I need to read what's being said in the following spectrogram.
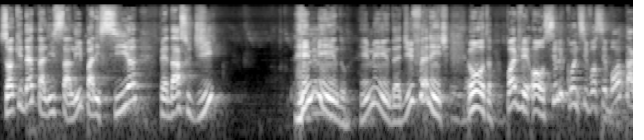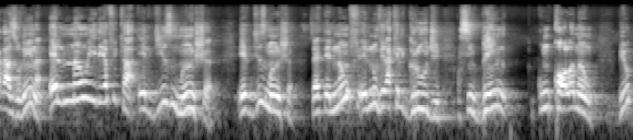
Só que detalhe, isso ali parecia pedaço de remendo. Remendo, é diferente. Outra, pode ver, ó, o silicone, se você botar gasolina, ele não iria ficar, ele desmancha. Ele desmancha, certo? Ele não, ele não vira aquele grude, assim, bem com cola, não. Viu?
